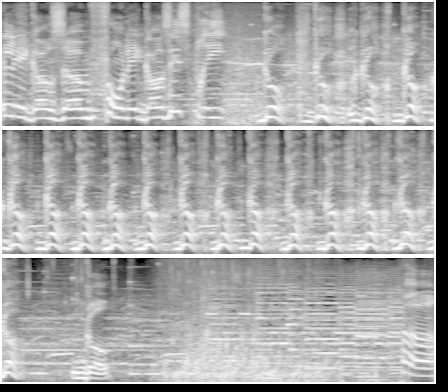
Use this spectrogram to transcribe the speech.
Les gants hommes font les gants esprits. Gants, gants, gants, gants, gants, gants, gants, gants, gants, gants, gants, gants, gants, gants, gants, gants, gants. Oh,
